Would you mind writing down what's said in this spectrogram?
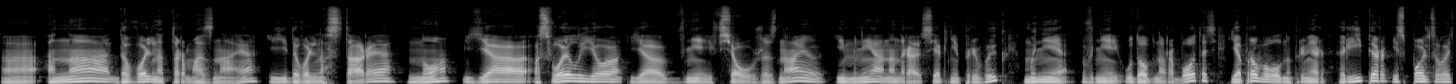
Э, она довольно тормозная и довольно старая, но я освоил ее, я в ней все уже знаю, и мне она нравится. Я к ней привык, мне в ней удобно работать. Я пробовал, например, Reaper использовать,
